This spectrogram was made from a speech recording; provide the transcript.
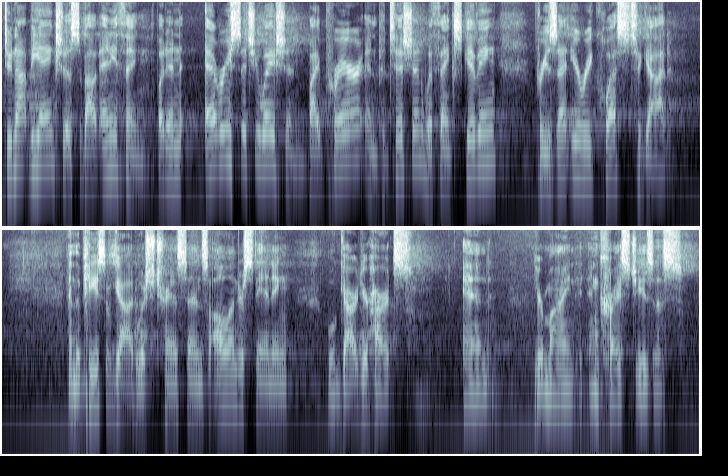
Do not be anxious about anything, but in every situation, by prayer and petition with thanksgiving, present your requests to God. And the peace of God, which transcends all understanding, will guard your hearts and your mind in Christ Jesus.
